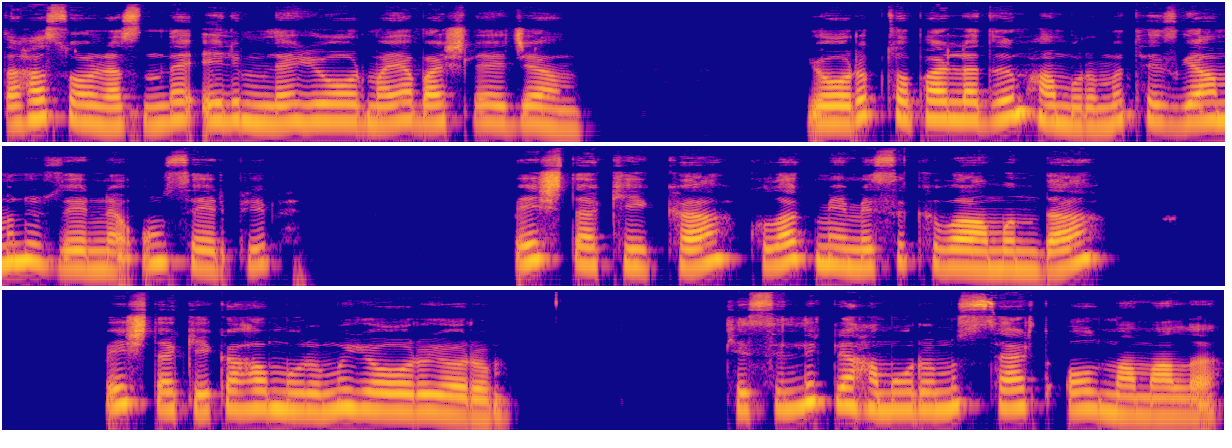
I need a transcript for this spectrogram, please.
daha sonrasında elimle yoğurmaya başlayacağım. Yoğurup toparladığım hamurumu tezgahımın üzerine un serpip 5 dakika kulak memesi kıvamında 5 dakika hamurumu yoğuruyorum. Kesinlikle hamurumuz sert olmamalı.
